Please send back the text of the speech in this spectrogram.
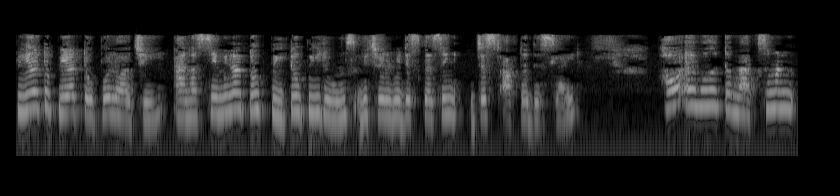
peer-to-peer -peer topology and are similar to P2P rooms, which we'll be discussing just after this slide. However, the maximum,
